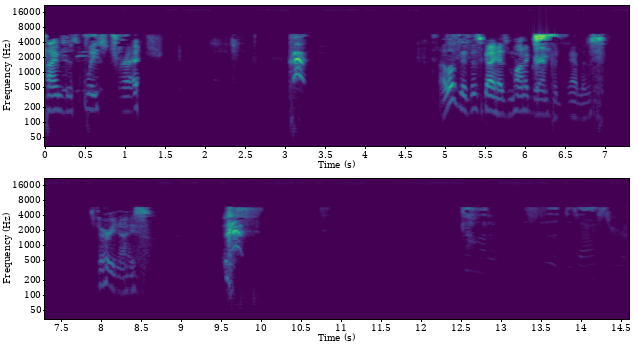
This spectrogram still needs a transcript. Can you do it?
Time displaced trash. I love that this guy has monogram pajamas. It's very nice. God, this is a disaster.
